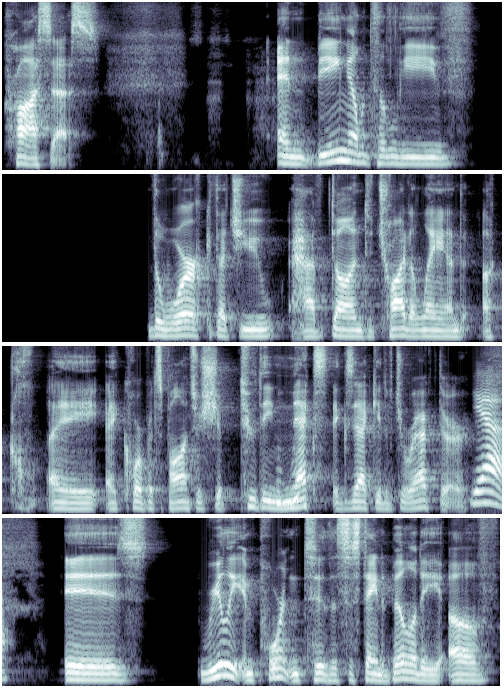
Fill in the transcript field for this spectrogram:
process and being able to leave the work that you have done to try to land a a, a corporate sponsorship to the Mhm. next executive director Yeah. is really important to the sustainability of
